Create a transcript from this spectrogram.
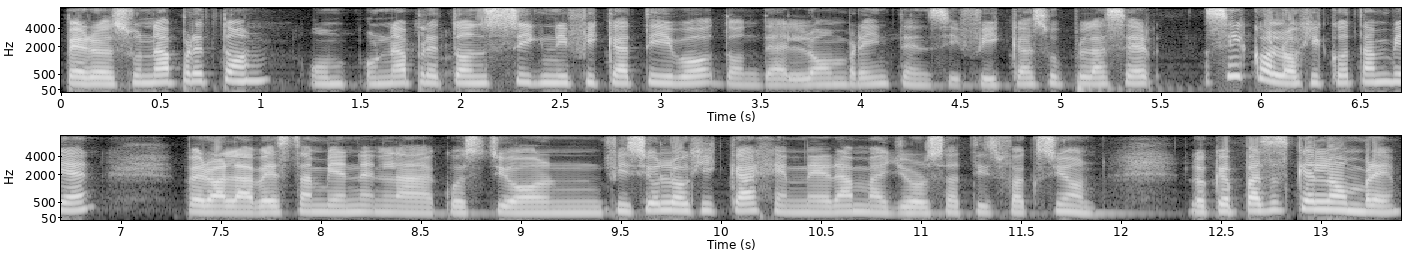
pero es un apretón, un, un apretón significativo donde el hombre intensifica su placer psicológico también, pero a la vez también en la cuestión fisiológica genera mayor satisfacción. Lo que pasa es que el hombre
